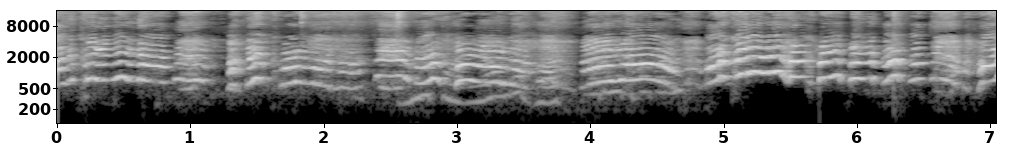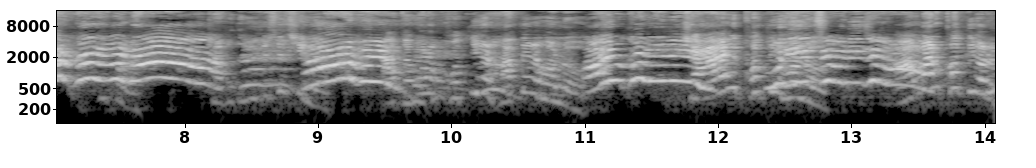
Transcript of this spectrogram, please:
আর করব না, আর করব না, তুমি তাহলে আমার হাত চাটা তুমি বেঁচেছিলে এত বড় ক্ষতি ওর হাতের হলো আমি করিনি। চায়ের ক্ষতি হলো উনি যে- উনি যে- আমার ক্ষতি হলো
